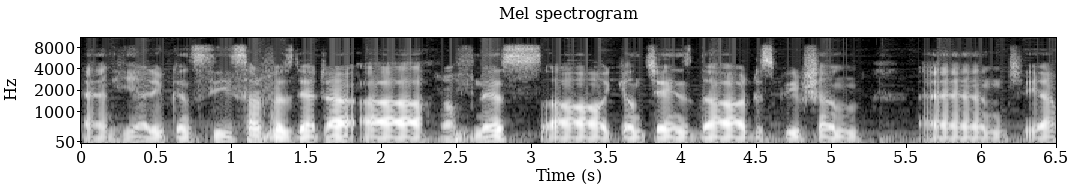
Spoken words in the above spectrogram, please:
And here you can see surface data uh, roughness uh, you can change the description and yeah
